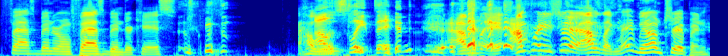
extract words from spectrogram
Fassbender on Fassbender kiss. I I was was. asleep then. I'm, I'm pretty sure. I was like, maybe I'm tripping.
